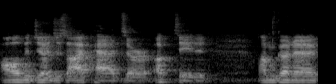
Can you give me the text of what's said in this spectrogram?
all the judges' iPads are updated. I'm gonna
